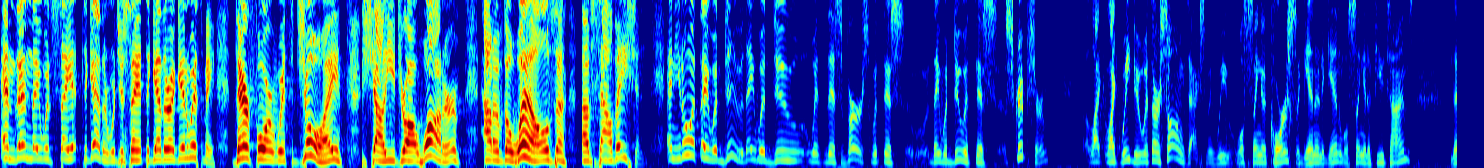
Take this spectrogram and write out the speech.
And then they would say it together. Would you say it together again with me? Therefore, with joy shall you draw water out of the wells of salvation. And you know what they would do? They would do with this verse, with this, they would do with this scripture like like we do with our songs actually we will sing a chorus again and again we'll sing it a few times they,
